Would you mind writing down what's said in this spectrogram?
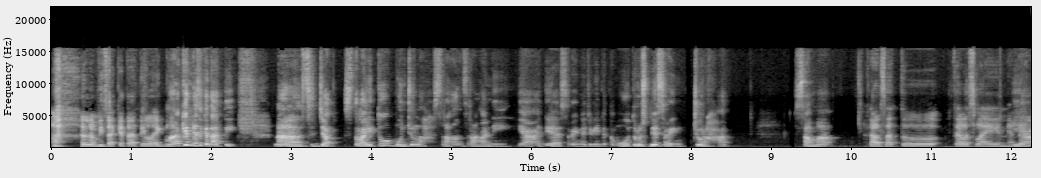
Lebih sakit hati lagi. makin dia sakit hati. Nah sejak setelah itu muncullah serangan-serangan nih ya. Dia sering ngajakin ketemu terus dia sering curhat sama Salah satu sales lain ya kan? Iya,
